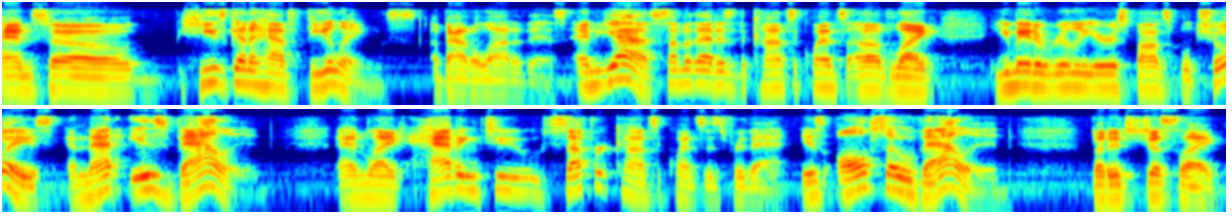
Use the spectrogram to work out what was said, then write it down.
and so he's going to have feelings about a lot of this. And yeah, some of that is the consequence of like, you made a really irresponsible choice, and that is valid. And like having to suffer consequences for that is also valid. But it's just like,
